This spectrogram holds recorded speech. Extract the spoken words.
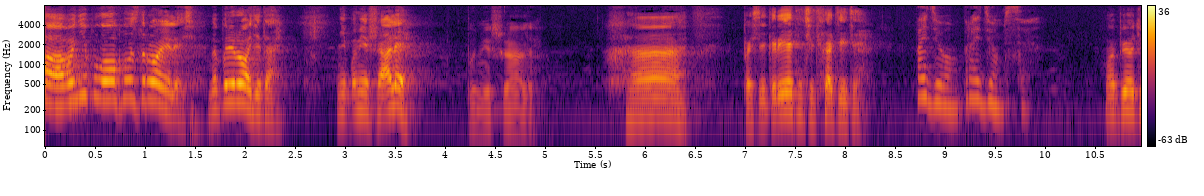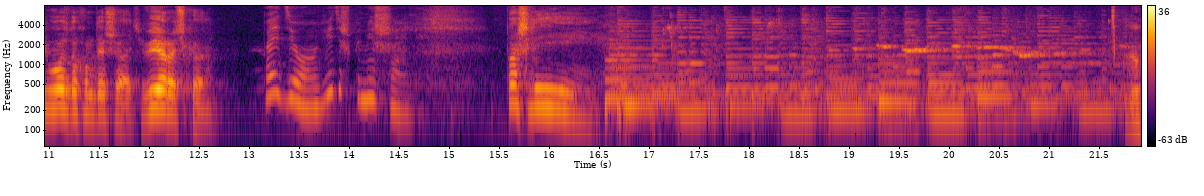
А, вы неплохо устроились. На природе-то. Не помешали? Помешали. А, посекретничать хотите? Пойдем, пройдемся. Опять воздухом дышать. Верочка, Пойдем, видишь, помешали. пошли. Ну,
